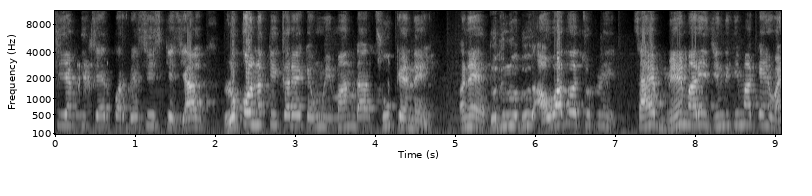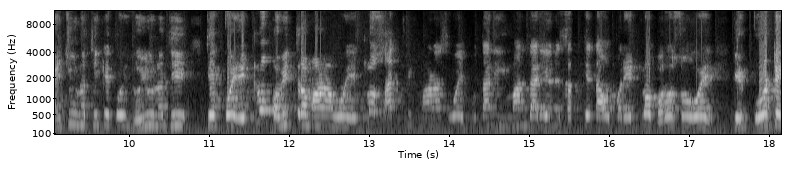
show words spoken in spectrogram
સીએમની ચેર પર બેસીશ કે જ્યાં લોકો નક્કી કરે કે હું ઈમાનદાર છું કે નહીં. અને દૂધનું દૂધ, આવવા દો ચૂંટણી. સાહેબ, મેં મારી જિંદગીમાં ક્યાંય વાંચ્યું નથી કે કોઈ જોયું નથી કે કોઈ એટલો પવિત્ર માણસ હોય, એટલો સાત્વિક માણસ હોય, પોતાની ઈમાનદારી અને સત્યતા ઉપર એટલો ભરોસો હોય કે કોર્ટે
